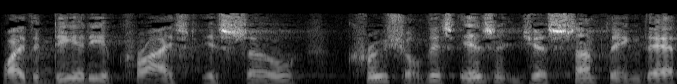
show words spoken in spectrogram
why the deity of Christ is so crucial. This isn't just something that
